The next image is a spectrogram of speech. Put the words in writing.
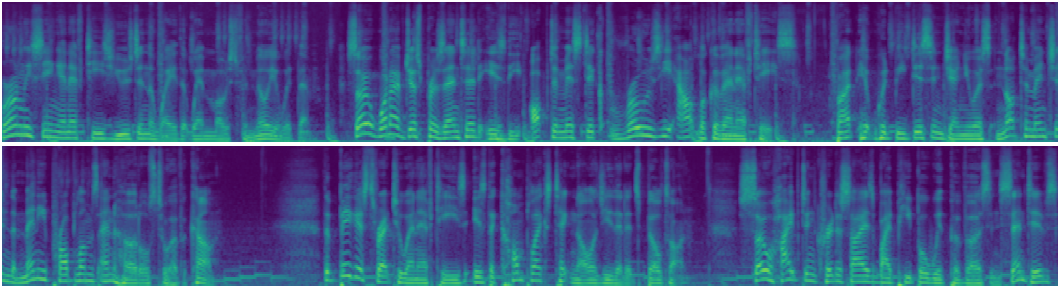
we're only seeing NFTs used in the way that we're most familiar with them. So what I've just presented is the optimistic, rosy outlook of NFTs. But it would be disingenuous not to mention the many problems and hurdles to overcome. The biggest threat to NFTs is the complex technology that it's built on. So hyped and criticized by people with perverse incentives,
